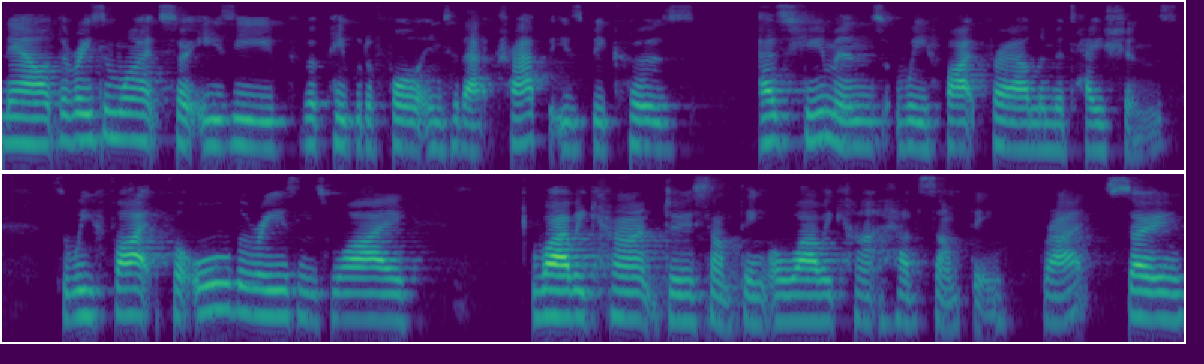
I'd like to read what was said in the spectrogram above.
Now, the reason why it's so easy for people to fall into that trap is because as humans, we fight for our limitations. So we fight for all the reasons why why we can't do something or why we can't have something, right? So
